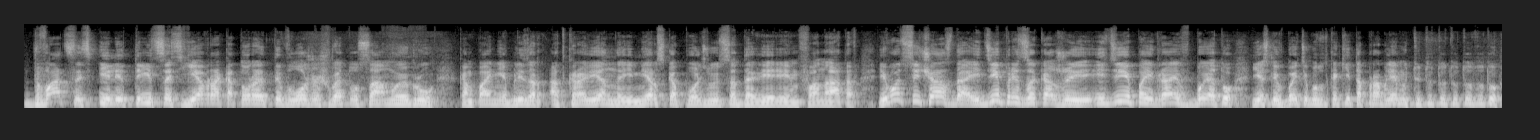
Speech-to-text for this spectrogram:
20 или 30 евро, которые ты вложишь в эту самую игру. Компания Blizzard откровенно и мерзко пользуется доверием фанатов. И вот сейчас, да, иди предзакажи, иди поиграй в бету. Если в бете будут какие-то проблемы, ту ту ту ту ту ту ту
